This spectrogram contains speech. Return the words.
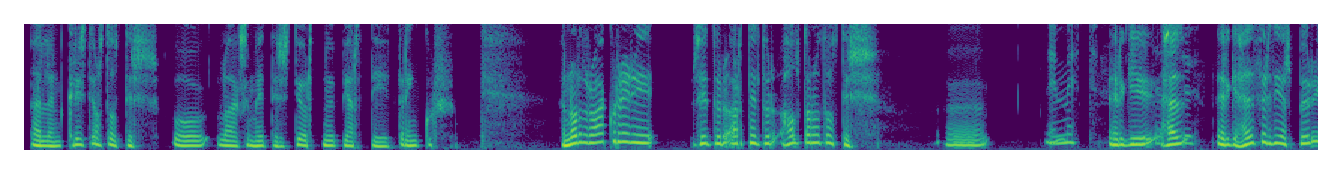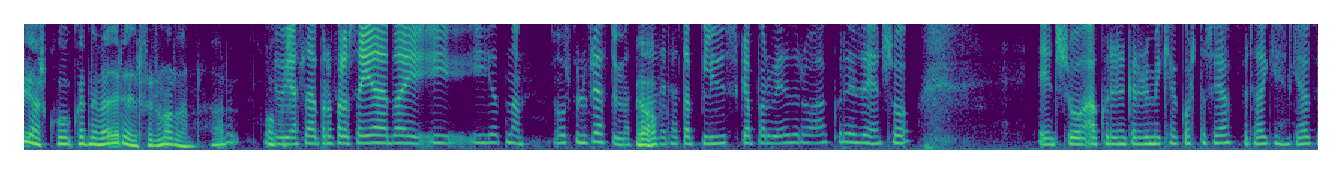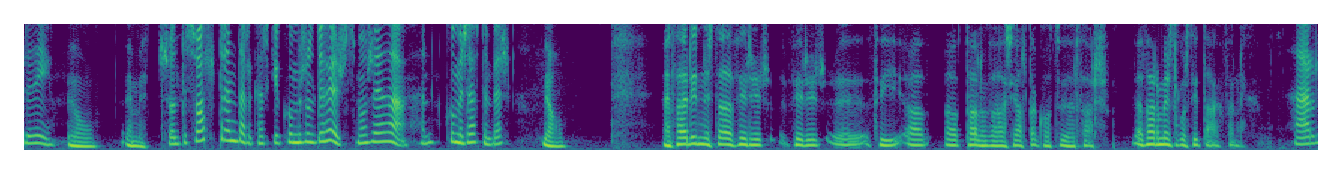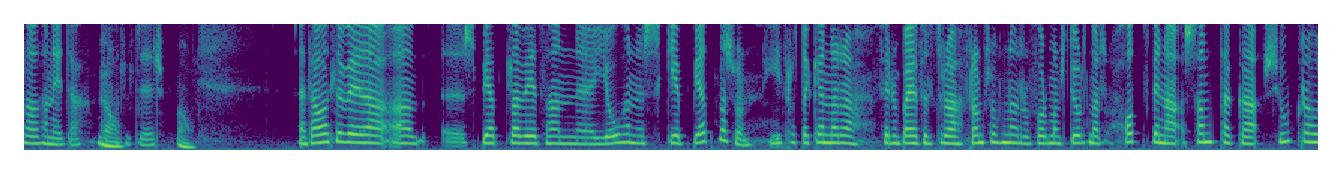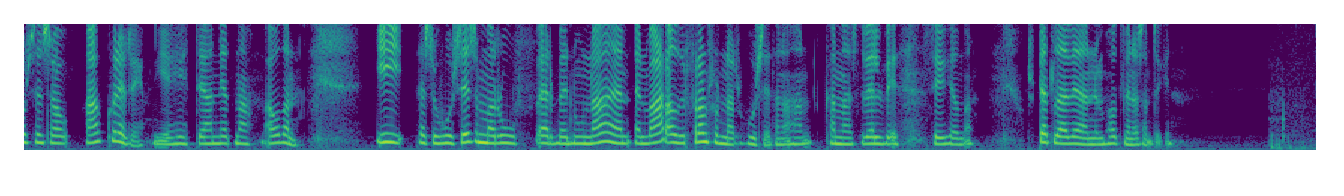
Ellen Kristjánsdóttir og lag sem heitir Stjörnu Bjarti Drengur. En norður á Akureyri situr Arnildur Haldanadóttir. Uh, Einmitt. Er ekki, hef, er ekki hefð fyrir því að spurja sko, hvernig veðrið er fyrir norðan? Jú, ég ætlaði bara að fara að segja þetta í, í, í hérna, óspunum fréttum að það er þetta blíðskapar veður á Akureyri eins og eins og Akureyringar eru mikið að gorta sig af, er það ekki? Ekki hefð fyrir því? Jú. Einmitt. Svolítið svaldrendar, kannski komið svolítið haust, má segja það, hann komið september. Já, en það er innistæða fyrir, fyrir uh, því að, að tala um það að sé alltaf gott viður þar. Það er minnst að kosti í dag þannig. Það er allavega þannig í dag, mjög fallit viður. Já. En þá ætlum við að, að spjalla við hann eh, Jóhannes G. Bjarnason, íþróttakennara fyrir bæjarfulltrúa framsóknar og formann stjórnar Hollvina samtaka sjúkrahúsins á Akureyri. Ég hitti hann hérna áðan í þessu húsi sem að Rúf er með núna en, en var áður framsvonnar húsi þannig að hann kannast vel við sig hérna og spjallaði við hann um hotvinarsamtökin.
